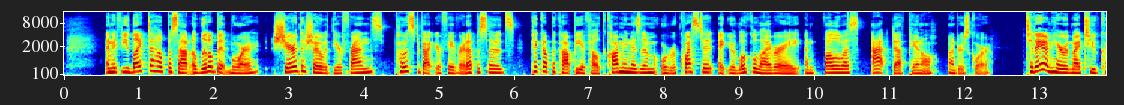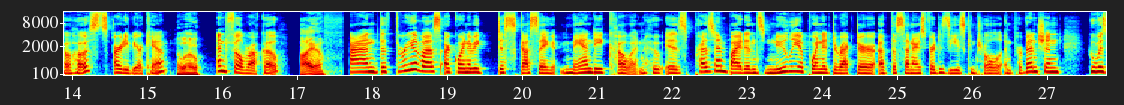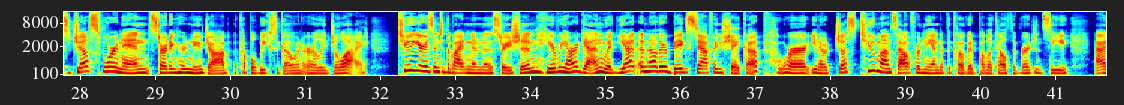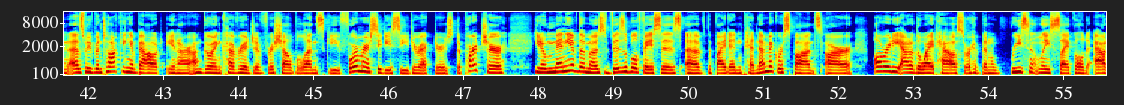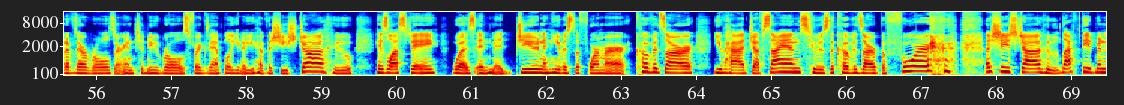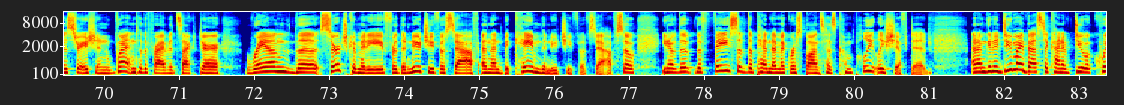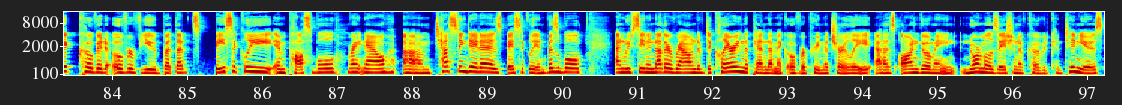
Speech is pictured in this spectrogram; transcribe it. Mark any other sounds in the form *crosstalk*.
And if you'd like to help us out a little bit more, share the show with your friends, post about your favorite episodes, pick up a copy of Health Communism or request it at your local library, and follow us at deathpanel underscore. Today I'm here with my two co-hosts, Artie Vierkant Hello. and Phil Rocco. Hiya. And the three of us are going to be discussing Mandy Cohen, who is President Biden's newly appointed director of the Centers for Disease Control and Prevention, who was just sworn in starting her new job a couple weeks ago in early July. Two years into the Biden administration, here we are again with yet another big staffing shakeup. We're, you know, just two months out from the end of the COVID public health emergency. And as we've been talking about in our ongoing coverage of Rochelle Walensky, former CDC director's departure, you know, many of the most visible faces of the Biden pandemic response are already out of the White House or have been recently cycled out of their roles or into new roles. For example, you know, you have Ashish Jha, who his last day was in mid June and he was the former COVID czar. You had Jeff Zients, who was the COVID czar before *laughs* Ashish Jha, who left the administration, went into the private sector, ran the search committee for the new chief of staff, and then became the new chief of staff. So, you know, the, the face of the pandemic response has completely shifted. And I'm going to do my best to kind of do a quick COVID overview, but that's basically impossible right now. Um, testing data is basically invisible. And we've seen another round of declaring the pandemic over prematurely as ongoing normalization of COVID continues.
